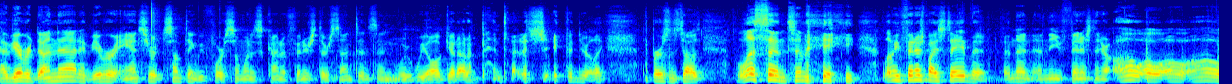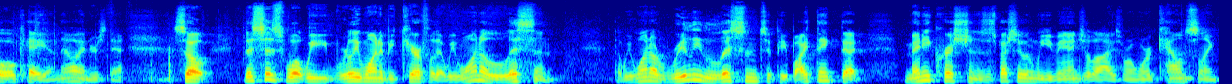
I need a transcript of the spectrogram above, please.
have you ever done that? Have you ever answered something before someone has kind of finished their sentence and we, we all get out of bent out of shape and you're like, the person tells, listen to me, let me finish my statement. And then, and then you finish and you're, oh, oh, oh, oh, okay, and now I understand. So this is what we really want to be careful that we want to listen, that we want to really listen to people. I think that many Christians, especially when we evangelize, when we're counseling,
